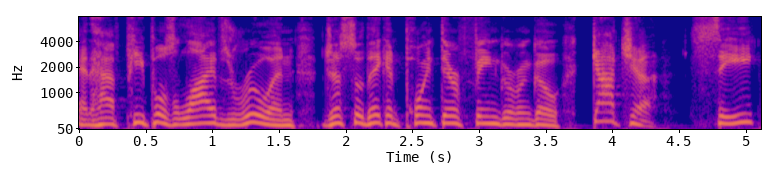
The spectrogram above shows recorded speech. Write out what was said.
and have people's lives ruined just so they can point their finger and go, gotcha. See?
